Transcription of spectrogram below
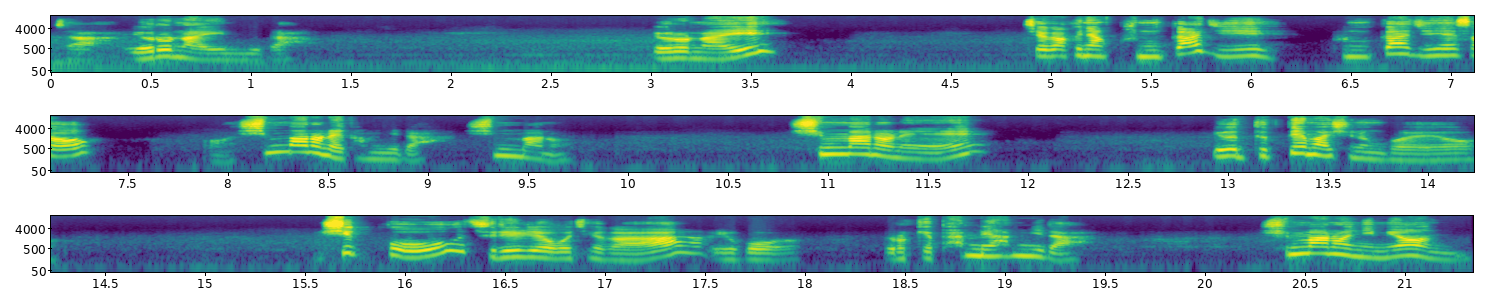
자, 요런 아이입니다. 요런 아이 제가 그냥 분까지 분까지 해서 10만 원에 갑니다. 10만 원. 10만 원에 이거 득템하시는 거예요. 식구 줄이려고 제가 이거 이렇게 판매합니다. 10만원이면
